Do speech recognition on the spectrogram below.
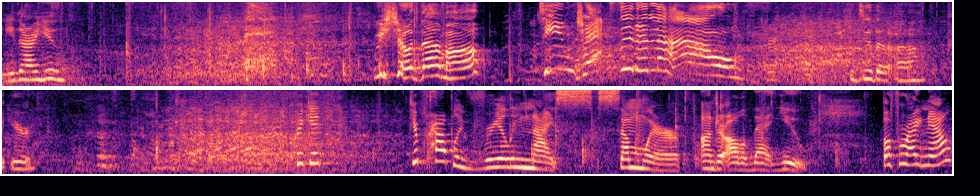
neither are you. We showed them, huh? Team Jackson in the house. You do the, uh, put your... Cricket, you're probably really nice somewhere under all of that you. But for right now,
